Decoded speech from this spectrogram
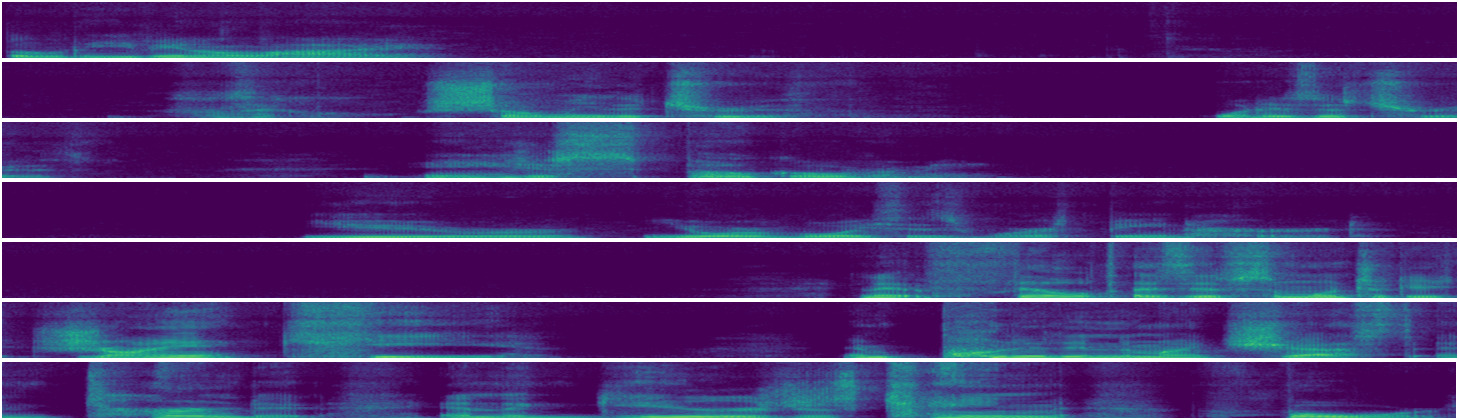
believing a lie. So I was like, show me the truth. What is the truth? And he just spoke over me. Your, your voice is worth being heard. And it felt as if someone took a giant key and put it into my chest and turned it, and the gears just came forward.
